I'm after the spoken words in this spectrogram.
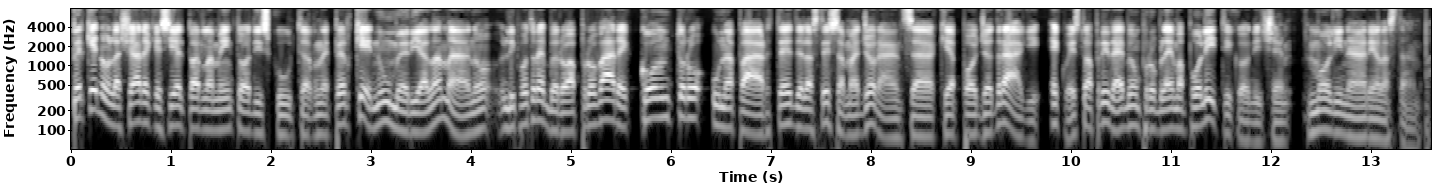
Perché non lasciare che sia il Parlamento a discuterne? Perché numeri alla mano li potrebbero approvare contro una parte della stessa maggioranza che appoggia Draghi e questo aprirebbe un problema politico, dice Molinari alla stampa.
